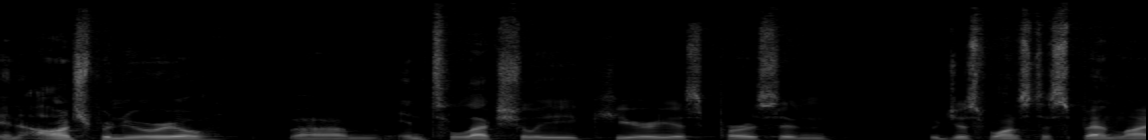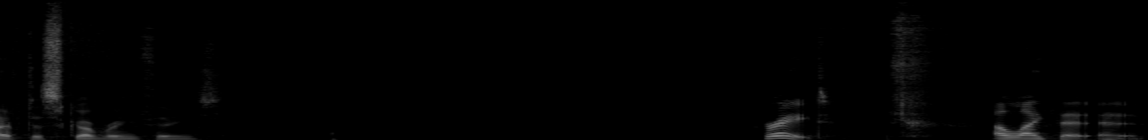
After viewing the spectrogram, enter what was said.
an entrepreneurial, um, intellectually curious person who just wants to spend life discovering things. Great. I like that. And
